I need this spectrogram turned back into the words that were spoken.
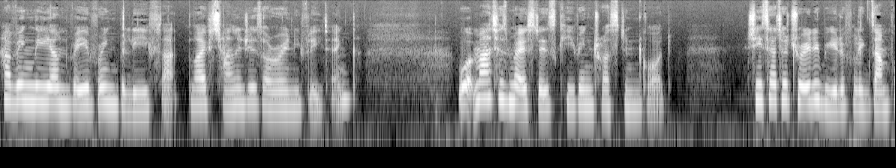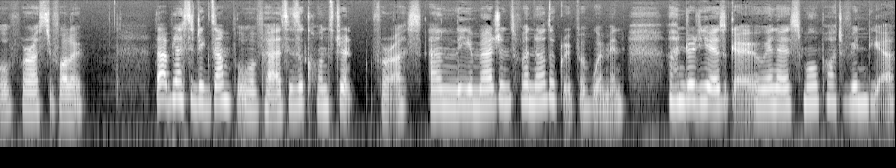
having the unwavering belief that life's challenges are only fleeting. What matters most is keeping trust in God. She set a truly beautiful example for us to follow. That blessed example of hers is a constant for us, and the emergence of another group of women a hundred years ago in a small part of India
